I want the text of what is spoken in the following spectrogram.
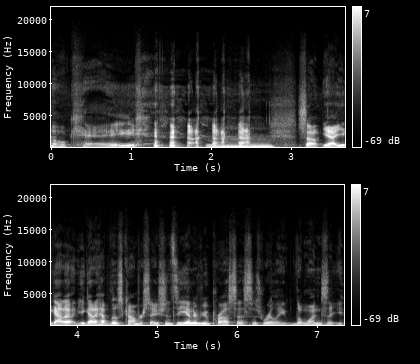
Okay. Hmm. So yeah, you gotta you gotta have those conversations. The interview process is really the ones that, you,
